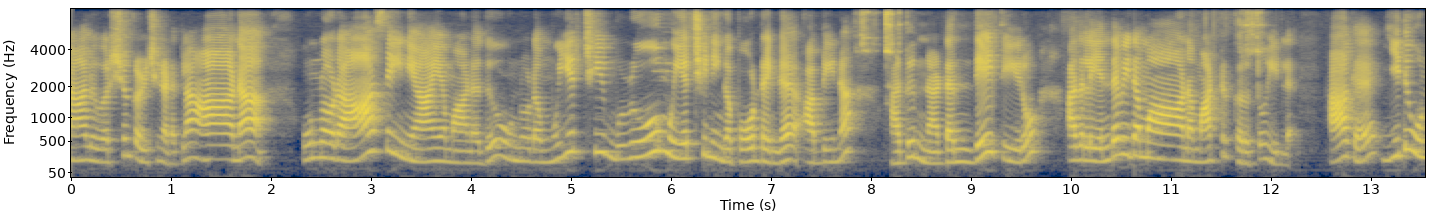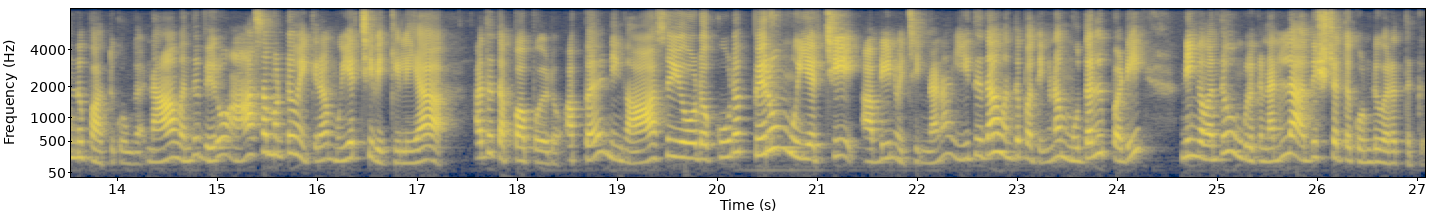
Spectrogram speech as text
நாலு வருஷம் கழித்து நடக்கலாம். ஆனால் உன்னோட ஆசை நியாயமானது உன்னோட முயற்சி முழு முயற்சி நீங்கள் போடுறீங்க அப்படின்னா அது நடந்தே தீரும். அதில் எந்த விதமான மாற்று கருத்தும் இல்லை. ஆக இது ஒன்று பார்த்துக்கோங்க நான் வந்து வெறும் ஆசை மட்டும் வைக்கிறேன் முயற்சி வைக்கலையா? அது தப்பாக போயிடும். அப்போ நீங்கள் ஆசையோட கூட பெரும் முயற்சி அப்படின்னு வச்சிங்கன்னா இதுதான் வந்து பார்த்திங்கன்னா முதல் படி நீங்கள் வந்து உங்களுக்கு நல்ல அதிர்ஷ்டத்தை கொண்டு வரத்துக்கு.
